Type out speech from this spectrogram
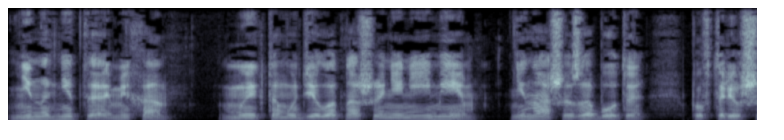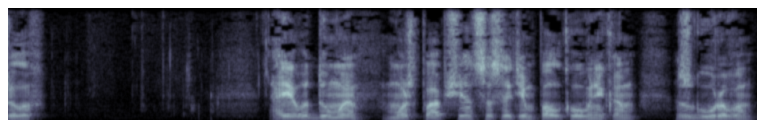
«Не нагнетай, Михан. Мы к тому делу отношения не имеем. Не наши заботы», — повторил Шилов. «А я вот думаю, может, пообщаться с этим полковником, с Гуровым?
